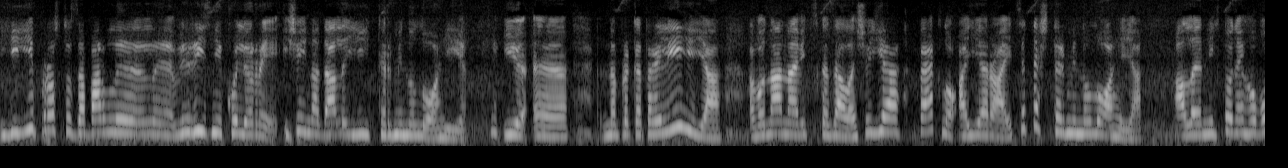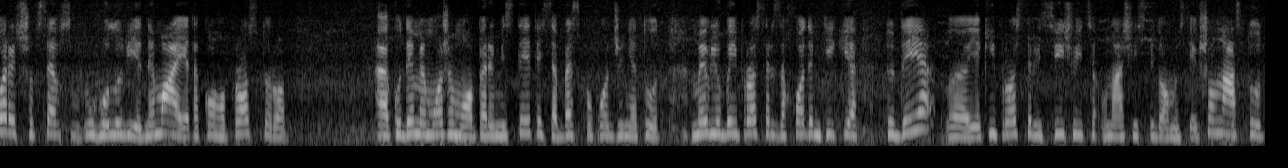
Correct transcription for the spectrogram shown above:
Її просто забарвили в різні кольори і ще й надали їй термінології. І, е, наприклад, релігія вона навіть сказала, що є пекло, а є рай. Це теж термінологія. Але ніхто не говорить, що все в голові. Немає такого простору, куди ми можемо переміститися без погодження тут. Ми в будь-який простір заходимо тільки туди, е, який простір відсвічується у нашій свідомості. Якщо в нас тут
